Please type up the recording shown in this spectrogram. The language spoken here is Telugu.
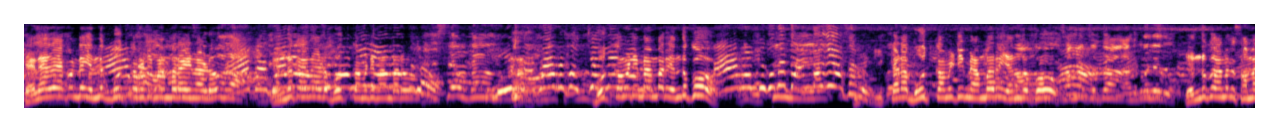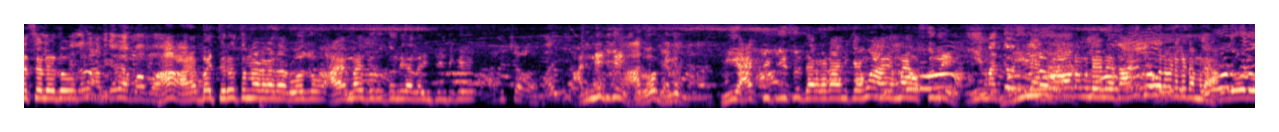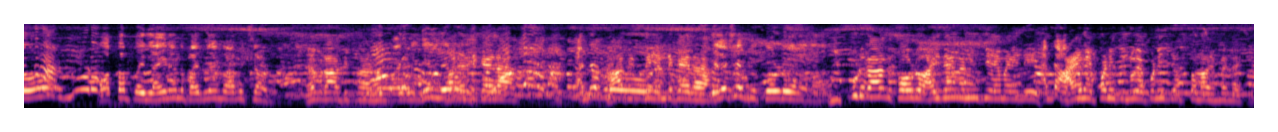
తెలియలేకుండా ఎందుకు బూత్ కమిటీ మెంబర్ అయినాడు? ఎందుకు అయినాడు booth committee member? Booth committee member ఎందుకు? ఇక్కడ బూత్ కమిటీ మెంబర్ ఎందుకు? ఎందుకు అనకు సమస్య లేదు? ఆ అబ్బాయి తిరుగుతున్నాడు కదా రోజు ఆ అమ్మాయి తిరుగుతుంది కదా ఇంటింటికి. అన్నిటికీ. మీ- యాక్టివిటీస్ జరగడానికేమో ఆ అమ్మాయి వస్తుంది. రావడం లేనే దానికి ఎవరు అడగడం లే పిల్లోడు మొత్తం పై- లైన్ అంటే పైప్ లైన్ రాపించాడు ఏం రాపిస్తున్నాడు? ఎందుకైనా? అంటే ఇప్పుడు రాపిస్తే ఎందుకైనా? ఎలక్షన్ కోడ్ కదా ఇప్పుడు కాదు కోడు ఐదేళ్ళ నుంచి ఏమైంది? ఆయన ఎప్పటి నుంచి నువ్వు ఎప్పటి నుంచి చెప్తున్నావు ఎమ్మెల్యేకి?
